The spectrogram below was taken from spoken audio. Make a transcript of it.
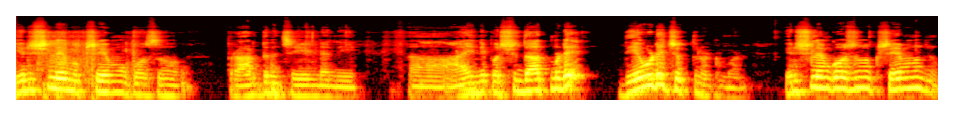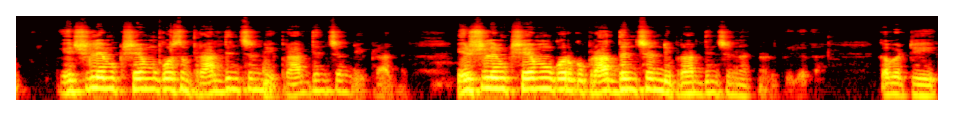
ఎరుషులేము క్షేమం కోసం ప్రార్థన చేయండి అని ఆయన్ని పరిశుద్ధాత్ముడే దేవుడే చెప్తున్నట్టు మాట ఎరుషులేం కోసం క్షేమం ఎరుషులేము క్షేమం కోసం ప్రార్థించండి ప్రార్థించండి ప్రార్థన ఎరుషులేం క్షేమం కొరకు ప్రార్థించండి ప్రార్థించండి అంటున్నాడు ప్రియులారా కాబట్టి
